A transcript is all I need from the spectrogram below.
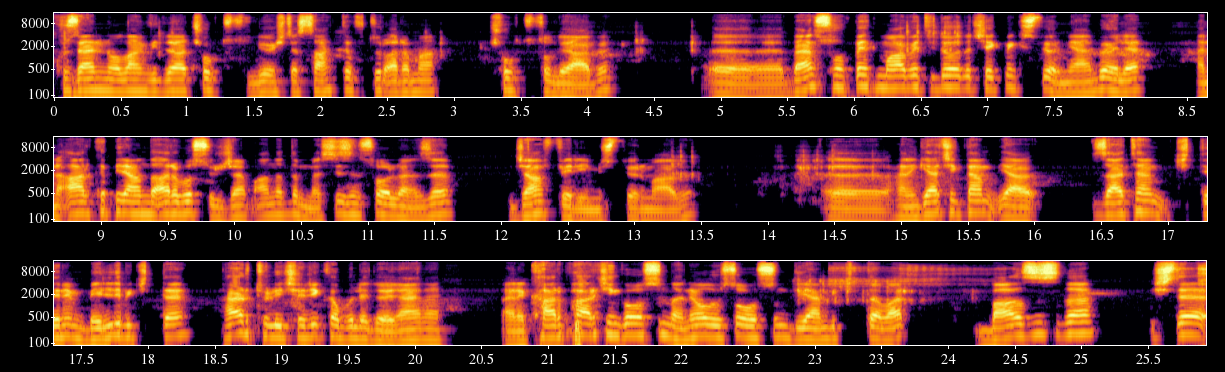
kuzenle olan videolar çok tutuluyor. İşte sahte futur arama çok tutuluyor abi. Ee, ben sohbet muhabbet videoları da çekmek istiyorum. Yani böyle hani arka planda araba süreceğim anladın mı? Sizin sorularınıza cevap vereyim istiyorum abi. Ee, hani gerçekten ya zaten kitlenin belli bir kitle her türlü içeriği kabul ediyor. Yani hani car parking olsun da ne olursa olsun diyen bir kitle var. Bazısı da işte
